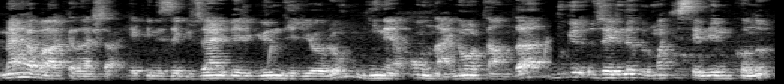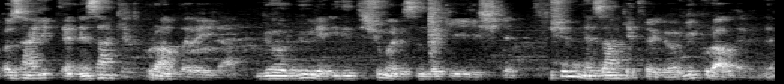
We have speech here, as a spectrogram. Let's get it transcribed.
Merhaba arkadaşlar, hepinize güzel bir gün diliyorum. Yine online ortamda. Bugün üzerinde durmak istediğim konu özellikle nezaket kurallarıyla görgüyle iletişim arasındaki ilişki. İletişim, nezaket ve görgü kurallarını,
